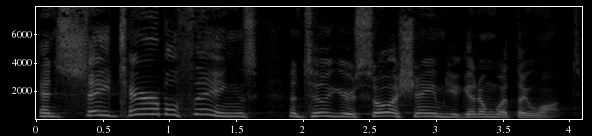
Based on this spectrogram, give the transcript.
and say terrible things until you're so ashamed you get them what they want.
